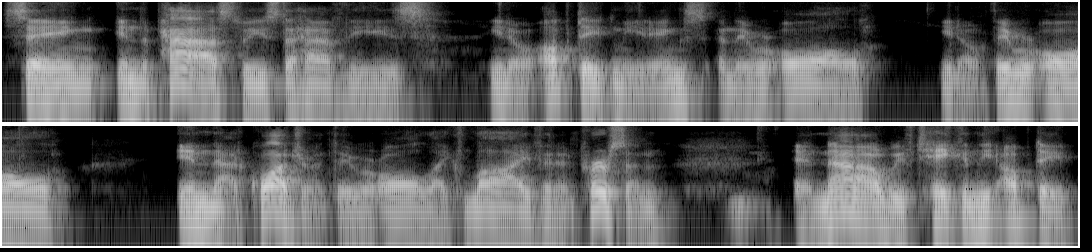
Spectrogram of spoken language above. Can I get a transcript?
saying in the past we used to have these you know update meetings and they were all you know they were all in that quadrant. They were all like live and in person. And now we've taken the update,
